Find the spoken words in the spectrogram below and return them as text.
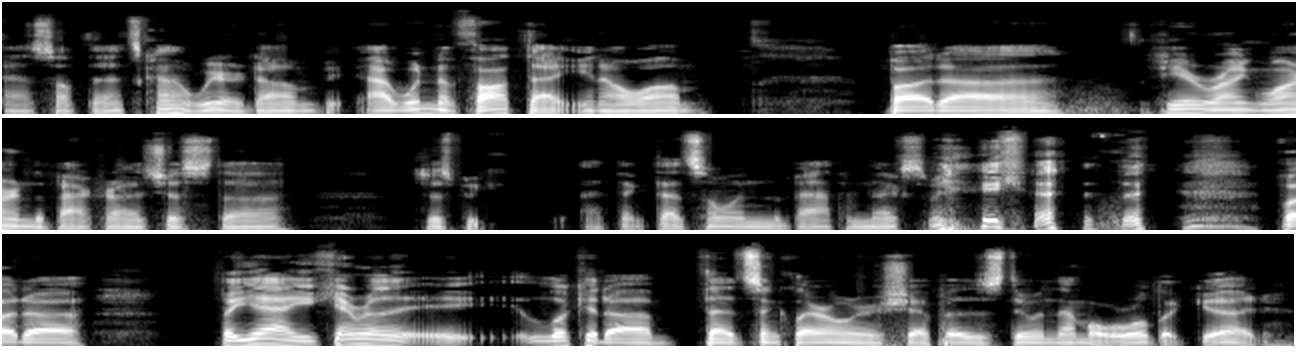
as something. It's kind of weird. Um, I wouldn't have thought that, you know. Um, but uh, if you hear running water in the background, it's just uh just be, I think that's someone in the bathroom next to me. but uh, but yeah, you can't really eh, look at uh that Sinclair ownership as doing them a world of good,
